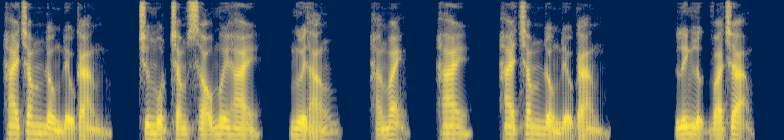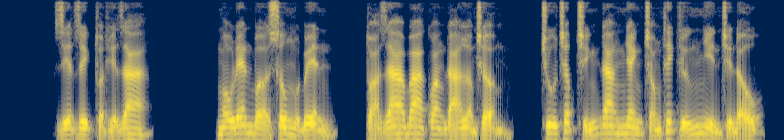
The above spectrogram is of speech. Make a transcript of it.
hai trăm đồng đều cảng. Chương 162, người thắng hàng mạnh hai hai trăm đồng đều cảng. Linh lực va chạm. Diện dịch thuật hiện ra. Màu đen bờ sông một bên tỏa ra ba quang đá lởm chởm chu chấp chính đang nhanh chóng thích ứng nhìn chiến đấu.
